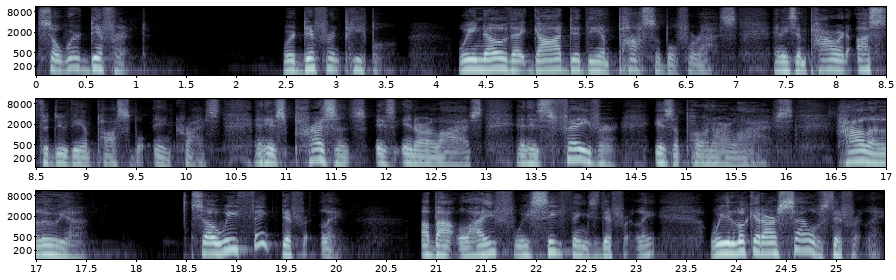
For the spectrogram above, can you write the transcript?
So we're different. We're different people. We know that God did the impossible for us, and He's empowered us to do the impossible in Christ. And His presence is in our lives, and His favor is upon our lives. Hallelujah. So we think differently about life. We see things differently. We look at ourselves differently.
